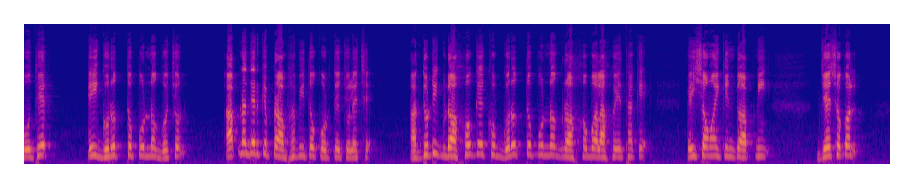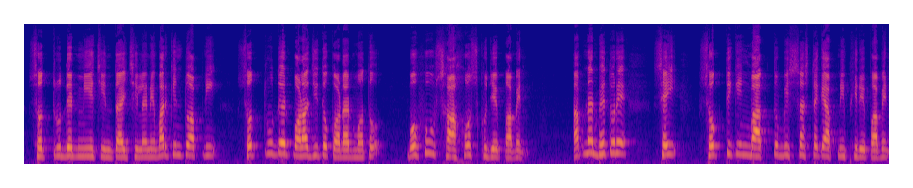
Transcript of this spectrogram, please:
বুধের এই গুরুত্বপূর্ণ গোচর আপনাদেরকে প্রভাবিত করতে চলেছে। আর দুটি গ্রহকে খুব গুরুত্বপূর্ণ গ্রহ বলা হয়ে থাকে। এই সময় কিন্তু আপনি যে সকল শত্রুদের নিয়ে চিন্তায় ছিলেন, এবার কিন্তু আপনি শত্রুদের পরাজিত করার মতো বহু সাহস খুঁজে পাবেন। আপনার ভেতরে সেই শক্তি কিংবা আত্মবিশ্বাসটাকে আপনি ফিরে পাবেন।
